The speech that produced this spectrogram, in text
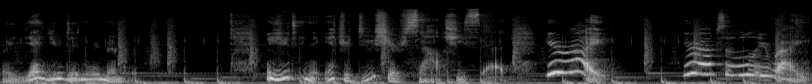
but yet you didn't remember. Well, you didn't introduce yourself, she said. You're right. You're absolutely right.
